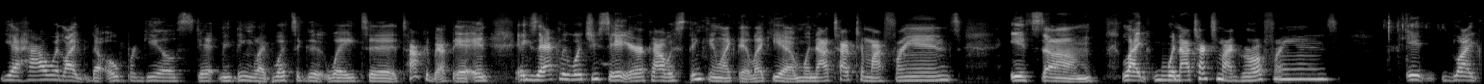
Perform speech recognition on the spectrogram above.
yeah, how would like the Oprah Gill step Stepman thing, like, what's a good way to talk about that? And exactly what you said, Eric, I was thinking like that. Like, yeah, when I talk to my friends, it's um like when I talk to my girlfriends, it like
